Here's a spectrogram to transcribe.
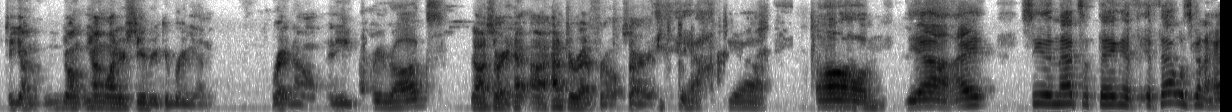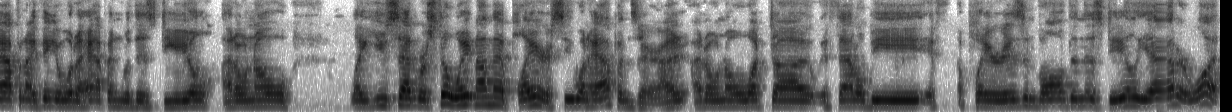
It's a young, young, young wide receiver you could bring in right now, and he Henry Ruggs. No, sorry, uh, Hunter Renfrow. Sorry. yeah, yeah, um, yeah. I see, and that's the thing. If if that was going to happen, I think it would have happened with this deal. I don't know. Like you said, we're still waiting on that player. See what happens there. I, I don't know what uh, if that'll be if a player is involved in this deal yet or what.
